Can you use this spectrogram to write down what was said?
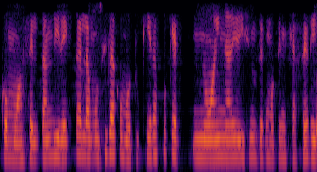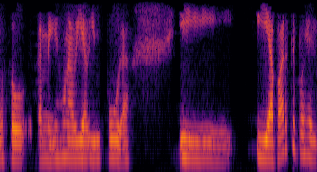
como hacer tan directa la música como tú quieras porque no hay nadie diciéndote cómo tienes que hacerlo. So, también es una vía bien pura. Y, y aparte pues el,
